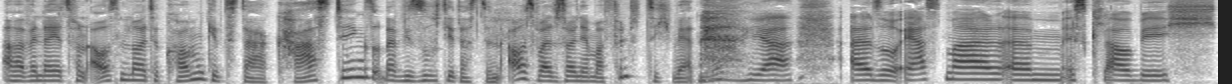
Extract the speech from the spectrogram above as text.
Aber wenn da jetzt von außen Leute kommen, gibt's da Castings oder wie sucht ihr das denn aus? Weil es sollen ja mal 50 werden. Ne? Ja, also erstmal ähm, ist, glaube ich,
